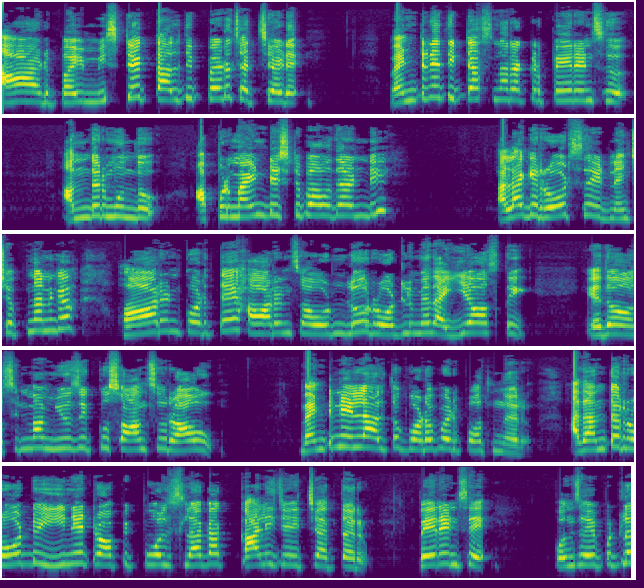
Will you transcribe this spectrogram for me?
ఆడిపై మిస్టేక్ తల తిప్పాడు చచ్చాడే. వెంటనే తిట్టేస్తున్నారు అక్కడ పేరెంట్స్ అందరి ముందు. అప్పుడు మైండ్ డిస్టర్బ్ అవ్వదా అండి అలాగే రోడ్ సైడ్ నేను చెప్తున్నానుగా హారన్ కొడితే హారన్ సౌండ్లు రోడ్ల మీద అయ్యే వస్తాయి. ఏదో సినిమా మ్యూజిక్ సాంగ్స్ రావు. వెంటనే వెళ్ళి వాళ్ళతో గొడవ పడిపోతున్నారు. అదంతా రోడ్డు ఈయనే ట్రాఫిక్ పోలీస్ లాగా ఖాళీ చేయించేస్తారు పేరెంట్సే కొంతసేపట్లో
